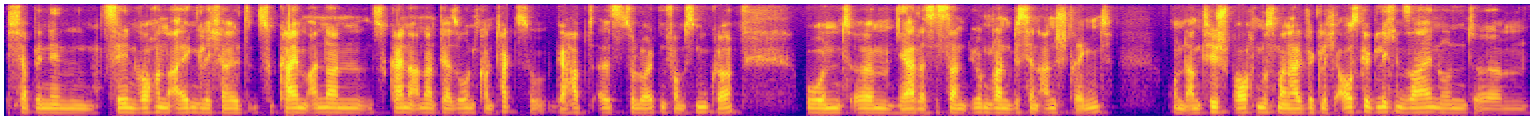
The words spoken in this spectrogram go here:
ich habe in den zehn Wochen eigentlich halt zu keinem anderen, zu keiner anderen Person Kontakt zu, gehabt als zu Leuten vom Snooker. Und ähm, ja, das ist dann irgendwann ein bisschen anstrengend. Und am Tisch braucht, muss man halt wirklich ausgeglichen sein und ähm,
